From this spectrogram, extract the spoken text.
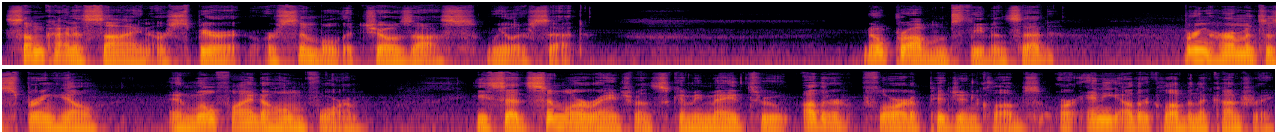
some kind of sign or spirit or symbol that shows us, Wheeler said. No problem, Stephen said. Bring Herman to Spring Hill, and we'll find a home for him. He said similar arrangements can be made through other Florida pigeon clubs or any other club in the country.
